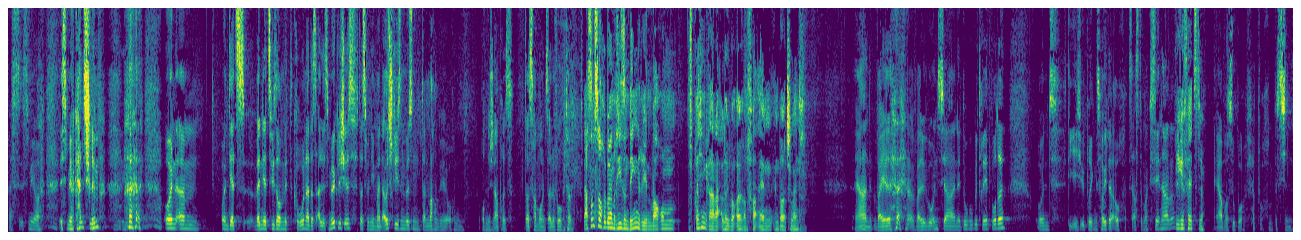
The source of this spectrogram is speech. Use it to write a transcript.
Das ist mir, ist mir ganz schlimm. und, ähm, und jetzt, wenn jetzt wieder mit Corona das alles möglich ist, dass wir niemand ausschließen müssen, dann machen wir hier auch einen ordentlichen Abriss. Das haben wir uns alle vorgenommen. Lass uns noch über ein Riesending reden. Warum sprechen gerade alle über euren Verein in Deutschland? Ja, weil, weil über uns ja eine Doku gedreht wurde und die ich übrigens heute auch das erste Mal gesehen habe. Wie gefällt's dir? Ja, war super. Ich habe auch ein bisschen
